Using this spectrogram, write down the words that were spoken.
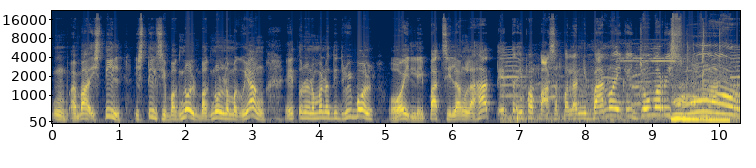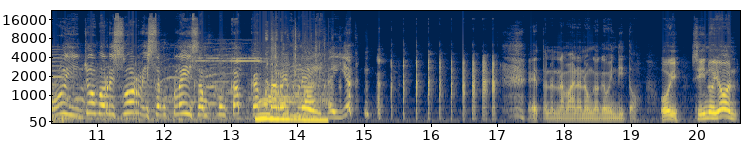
mm, aba, still, still si Bagnol, Bagnol na maguyang. Ito na naman nagdi-dribble. Oy, lipat silang lahat. Ito ipapasa pala ni Banoy kay Joe Marisur. Uy, Joe Marisur, isang play, sampung cup-cup na replay. Ayan. Ito na naman, anong gagawin dito? Oy, sino yon?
